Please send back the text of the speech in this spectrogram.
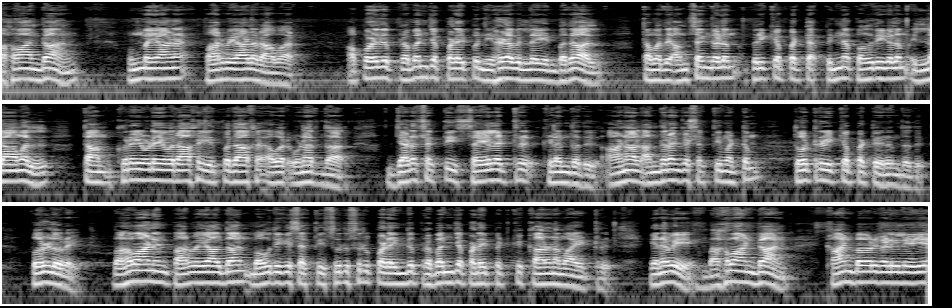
பகவான் தான் உண்மையான பார்வையாளர் ஆவார் அப்பொழுது பிரபஞ்ச படைப்பு நிகழவில்லை என்பதால் தமது அம்சங்களும் பிரிக்கப்பட்ட பின்ன பகுதிகளும் இல்லாமல் தாம் குறையுடையவராக இருப்பதாக அவர் உணர்ந்தார். ஜடசக்தி செயலற்று கிடந்தது. ஆனால் அந்தரங்க சக்தி மட்டும் தோற்றுவிக்கப்பட்டு இருந்தது. பொருளுரை. பகவானின் பார்வையால் தான் பௌதிக சக்தி சுறுசுறுப்படைந்து பிரபஞ்ச படைப்பிற்கு காரணமாயிற்று. எனவே பகவான் தான் காண்பவர்களிலேயே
